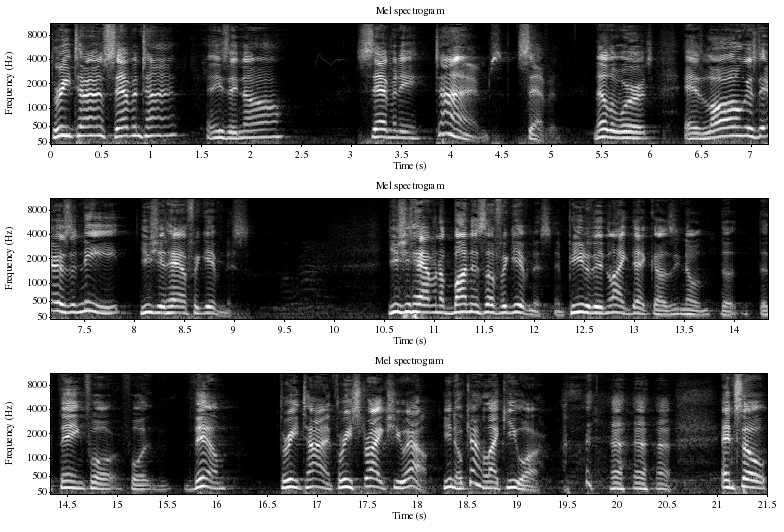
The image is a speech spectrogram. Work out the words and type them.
Three times, seven times? And he said, no, 70 times seven. In other words, as long as there's a need, you should have forgiveness. You should have an abundance of forgiveness. And Peter didn't like that because, you know, the, the thing for, for them Three times, three strikes you out. You know, kind of like you are. and so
